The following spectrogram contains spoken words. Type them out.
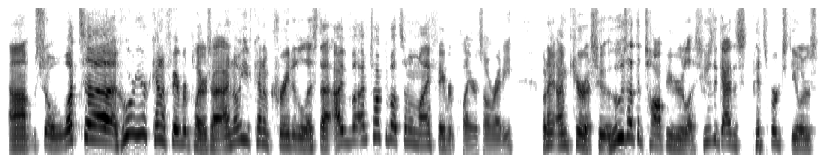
Um, so what uh who are your kind of favorite players? I, I know you've kind of created a list. I, I've I've talked about some of my favorite players already. But I, am curious, who, who's at the top of your list? Who's the guy the Pittsburgh Steelers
